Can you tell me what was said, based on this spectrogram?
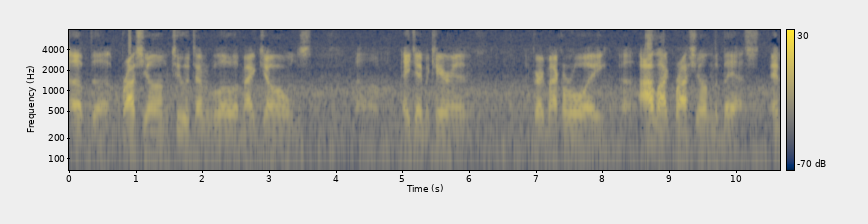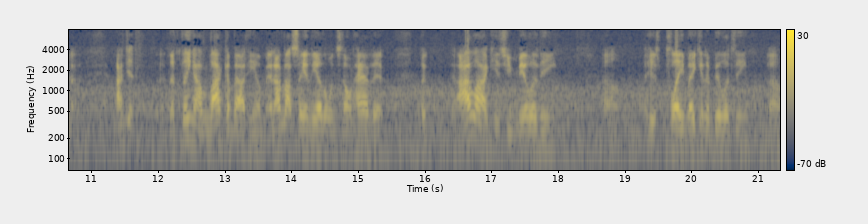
of the Bryce Young, Tua Tagovailoa, Mac Jones, um, AJ McCarron, Greg McElroy. Uh, I like Bryce Young the best, and I just the thing I like about him, and I'm not saying the other ones don't have it, but I like his humility, um, his playmaking ability. Um,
